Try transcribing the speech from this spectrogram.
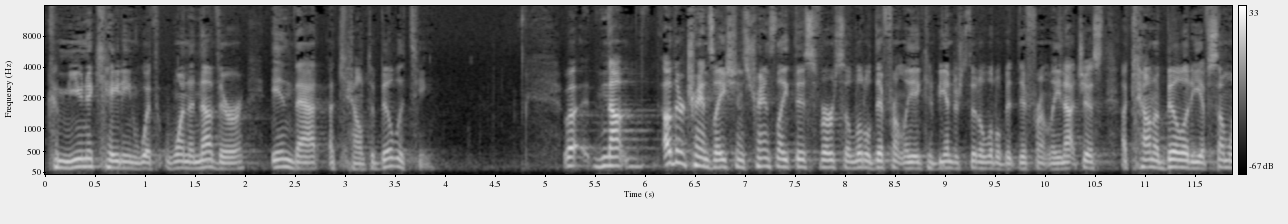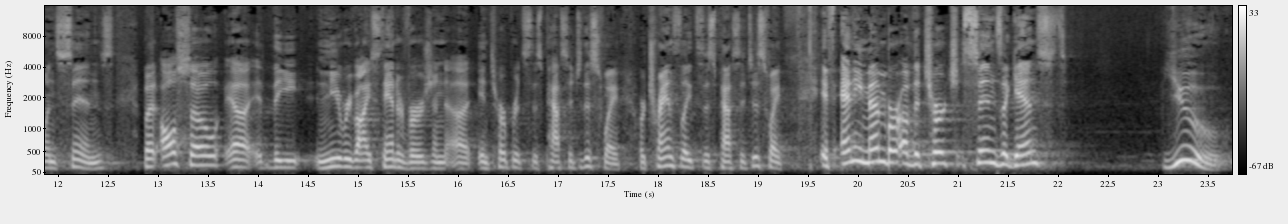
communicating with one another in that accountability. Now, other translations translate this verse a little differently. It can be understood a little bit differently, not just accountability of someone's sins, but also uh, the New Revised Standard Version uh, interprets this passage this way, or translates this passage this way. If any member of the church sins against you,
